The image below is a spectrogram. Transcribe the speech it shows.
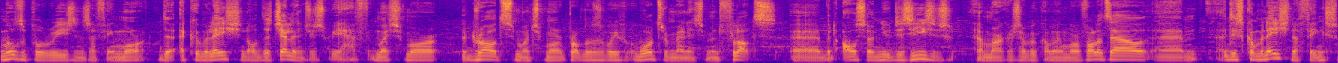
multiple reasons. I think more the accumulation of the challenges we have, much more droughts, much more problems with water management, floods, uh, but also new diseases. Uh, markets are becoming more volatile. Um, this combination of things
